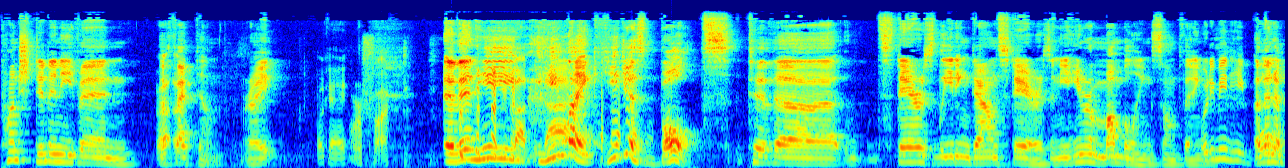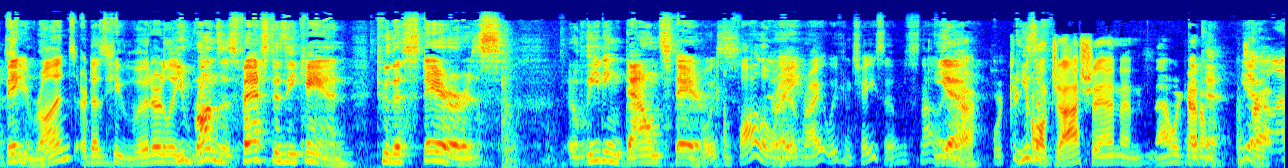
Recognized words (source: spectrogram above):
punch didn't even Uh-oh. affect him, right? Okay. we're fucked And then he he like he just bolts to the stairs leading downstairs, and you hear him mumbling something. What do you mean he And then a big- he runs or does he literally He runs as fast as he can to the stairs leading downstairs. Well, we can follow right? him, right? We can chase him. It's not like Yeah. we can He's call a- Josh in and now we got Okay, him yeah. trapped Well,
